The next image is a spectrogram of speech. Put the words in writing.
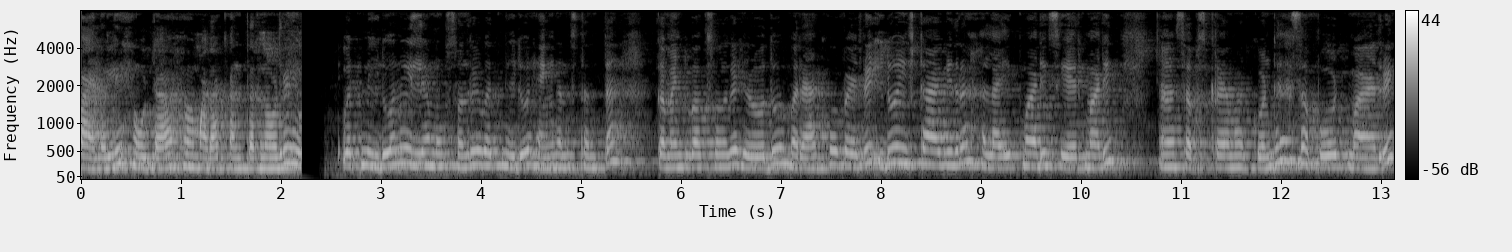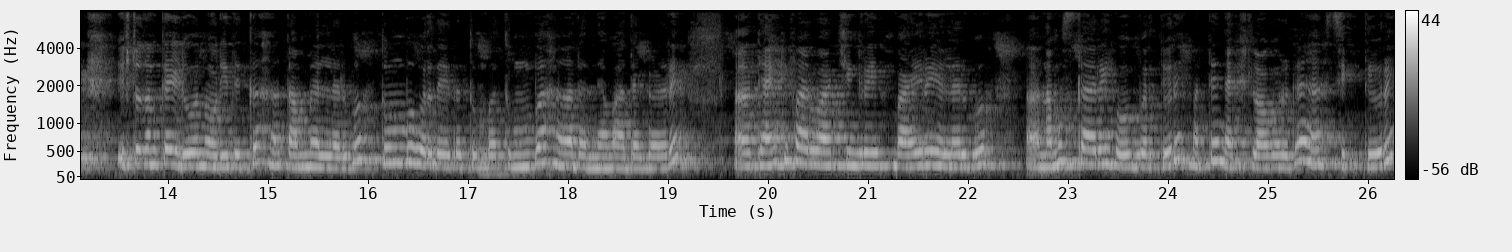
ಫೈನಲಿ ಊಟ ಮಾಡಕ್ಕಂತಾರೆ ನೋಡ್ರಿ. ಇವತ್ತಿನ ವಿಡಿಯೋನೂ ಇಲ್ಲೇ ಮುಗಿಸಂದ್ರೆ ಇವತ್ತಿನ ವಿಡಿಯೋ ಹೆಂಗೆ ಅನಿಸ್ತಂತ ಕಮೆಂಟ್ ಬಾಕ್ಸ್ ಒಳಗೆ ಹೇಳೋದು ಮರ್ಯಾಕೆ ಹೋಗ್ಬೇಡ್ರಿ. ವಿಡಿಯೋ ಇಷ್ಟ ಆಗಿದ್ರೆ ಲೈಕ್ ಮಾಡಿ ಶೇರ್ ಮಾಡಿ ಸಬ್ಸ್ಕ್ರೈಬ್ ಮಾಡಿಕೊಂಡು ಸಪೋರ್ಟ್ ಮಾಡಿರಿ. ಇಷ್ಟು ತನಕ ವಿಡಿಯೋ ನೋಡಿದ್ದಕ್ಕೆ ತಮ್ಮೆಲ್ಲರಿಗೂ ತುಂಬ ಹೃದಯದ ತುಂಬ ತುಂಬ ಧನ್ಯವಾದಗಳು ರೀ ಥ್ಯಾಂಕ್ ಯು ಫಾರ್ ವಾಚಿಂಗ್ ರೀ. ಬಾಯ್ ರೀ ಎಲ್ಲರಿಗೂ. ನಮಸ್ಕಾರ ರೀ. ಹೋಗಿ ಬರ್ತೀವಿ ರೀ ಮತ್ತು ನೆಕ್ಸ್ಟ್ ಲಾಗ್ ಒಳಗೆ ಸಿಗ್ತೀವಿ ರೀ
